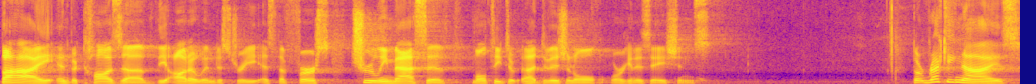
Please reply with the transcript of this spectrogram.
by and because of the auto industry as the first truly massive multi divisional organizations. But recognize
